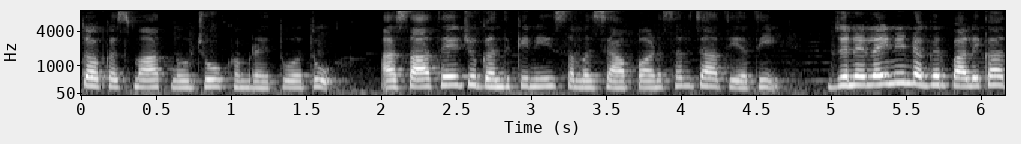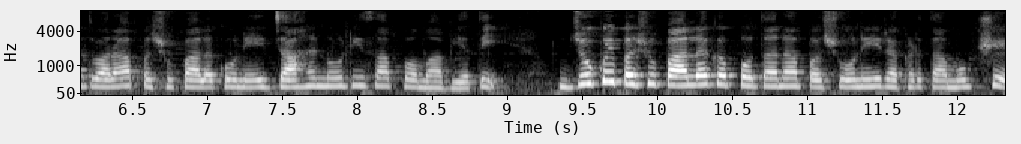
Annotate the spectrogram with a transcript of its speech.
તો અકસ્માતનું જોખમ રહેતું હતું. આ સાથે જ ગંદકીની સમસ્યા પણ સર્જાતી હતી, જેને લઈને નગરપાલિકા દ્વારા પશુપાલકોને જાહેર નોટિસ આપવામાં આવી હતી. જો કોઈ પશુપાલક પોતાના પશુઓને રખડતા મૂકશે,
